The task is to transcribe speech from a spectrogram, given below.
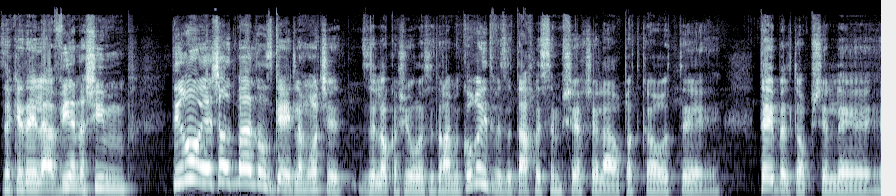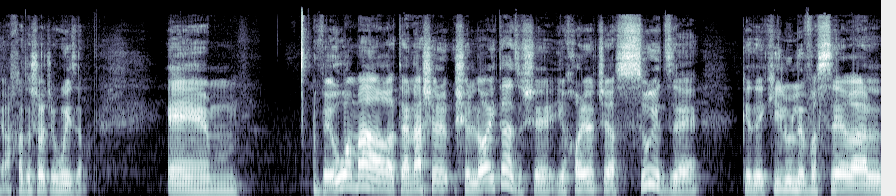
זה כדי להביא אנשים תראו יש עוד Baldur's Gate למרות שזה לא קשור לסדרה המקורית וזה תכלס המשך של ההרפתקאות tabletop של אה, החדשות של Wizards. והוא אמר הטענה של, שלא הייתה זה שיכול להיות שעשו את זה כדי כאילו לבשר על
